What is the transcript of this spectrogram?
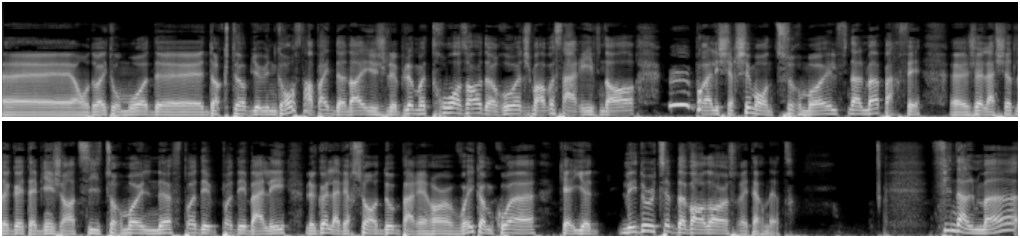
Euh, on doit être au mois de d'octobre. Il y a eu une grosse tempête de neige. Le là, moi, trois heures de route. Je m'en vais ça arrive nord euh, pour aller chercher mon turmoil. Finalement, parfait. Euh, je l'achète. Le gars était bien gentil. Turmoil neuf, pas déballé. Le gars l'a reçu en double par erreur. Vous voyez comme quoi hein, qu'il y a les deux types de vendeurs sur Internet. Finalement,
